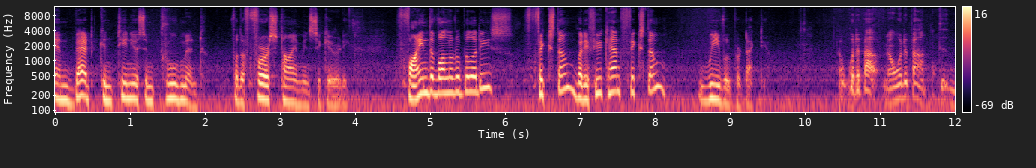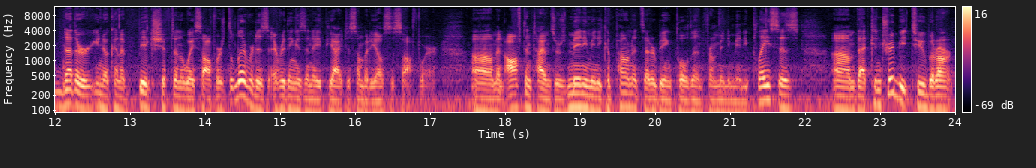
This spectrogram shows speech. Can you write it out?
embed continuous improvement for the first time in security. Find the vulnerabilities, fix them, but if you can't fix them, we will protect you. What about now? What about another you know kind of big shift in the way software is delivered? Is everything is an API to somebody else's software, um, and oftentimes there's many many components that are being pulled in from many many places um, that contribute to but aren't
